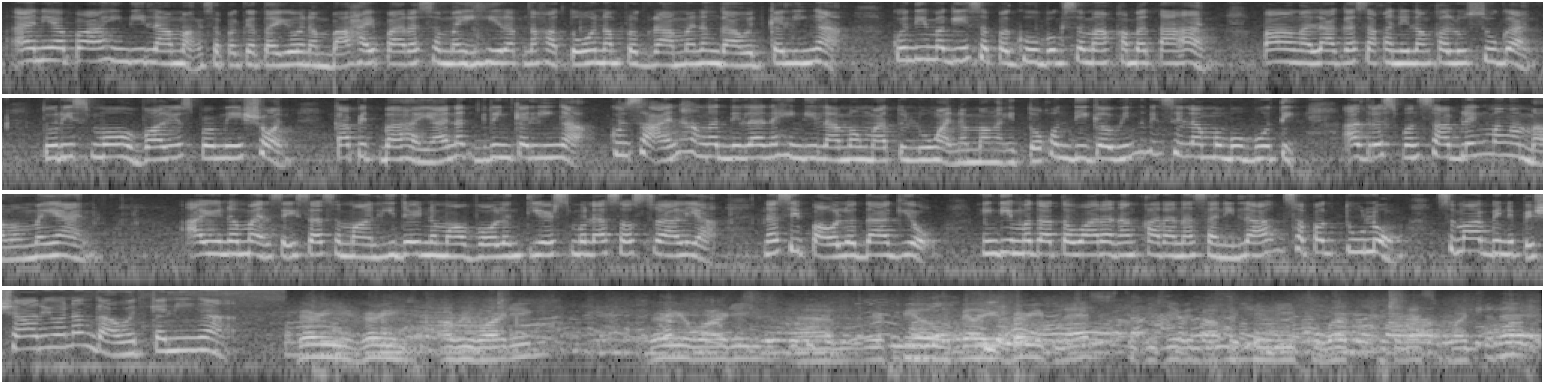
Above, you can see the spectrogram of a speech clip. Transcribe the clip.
Aniya pa hindi lamang sa pagtatayo ng bahay para sa mahihirap na katuon ng programa ng Gawad Kalinga, kundi maging sa paghubog sa mga kabataan, pangangalaga sa kanilang kalusugan, turismo, values formation, kapitbahayan at green kalinga, kung saan hangad nila na hindi lamang matulungan ng mga ito kundi gawin rin silang mabubuti at responsableng mga mamamayan. Ayon naman sa isa sa mga leader ng mga volunteers mula sa Australia na si Paulo Dagio, hindi matatawaran ang karanasan nila sa pagtulong sa mga benepisyaryo ng Gawad Kalinga. very, very uh, rewarding. Very rewarding. Um, we feel very, very blessed to be given the opportunity to work with the less fortunate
